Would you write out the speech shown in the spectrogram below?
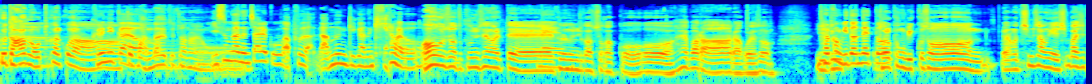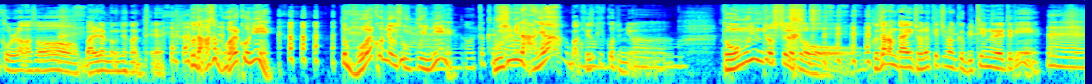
그 다음에 어떡할 거야? 그러니까요. 또 만나야 되잖아요. 이 순간은 짧고 앞으로 남은 기간은 길어요. 어우, 저도 군 생활 때 네. 그런 의지가 없어갖고 해봐라 라고 해서 덜컥 믿었네, 또. 덜컥 믿고선 그냥 침상 위에 신발 신고 올라가서 말년 명령한테 너 나가서 뭐 할 거니? 너 뭐 할 건데 여기서 웃고 있니? 어떡할까? 웃음이 나냐? 막 계속 했거든요. 어. 너무 힘들었어요, 저. 그 사람 다행히 전역했지만 그 밑에 있는 애들이 네.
